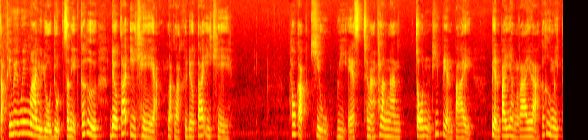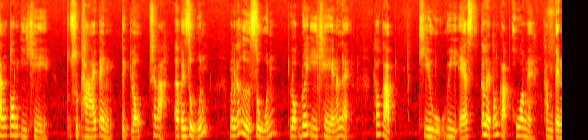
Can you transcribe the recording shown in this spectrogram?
จากที่วิ่งวิ่งมาอยู่ๆหยุดสนิทก็คือเดลต้า EK อะหลักๆ คือเดลต้า EK เท่ากับ QVS ใช่ไหมพลังงานจนที่เปลี่ยนไป เปลี่ยนไปอย่างไรล่ะ ก็คือมีตั้งต้น EK สุดท้ายเป็นติดลบใช่ป่ะ เออเป็นศูนย์มันก็คือศูนย์ลบด้วย EK นั่นแหละ เท่ากับ QVS ก็เลยต้องกลับขั้วไงทำเป็น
